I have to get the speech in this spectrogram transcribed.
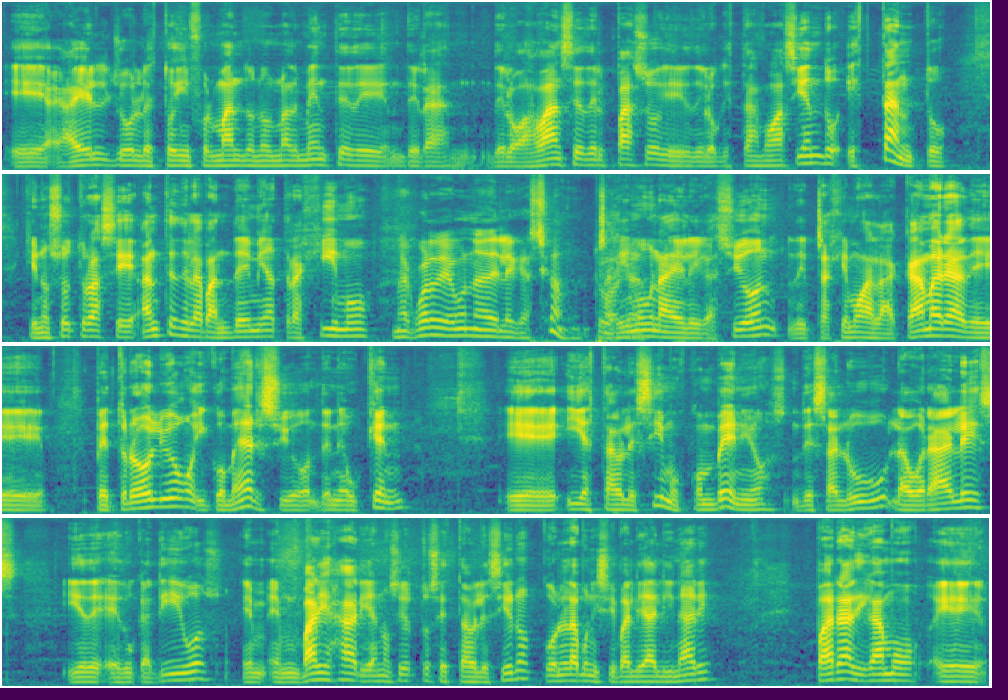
Eh, a él yo le estoy informando normalmente de, de los avances del paso y de lo que estamos haciendo. Es tanto que nosotros hace antes de la pandemia trajimos... Me acuerdo de una delegación. Trajimos una delegación, trajimos a la Cámara de Petróleo y Comercio de Neuquén eh, y establecimos convenios de salud, laborales y educativos en, varias áreas, ¿no es cierto? Se establecieron con la Municipalidad de Linares para, digamos, eh,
